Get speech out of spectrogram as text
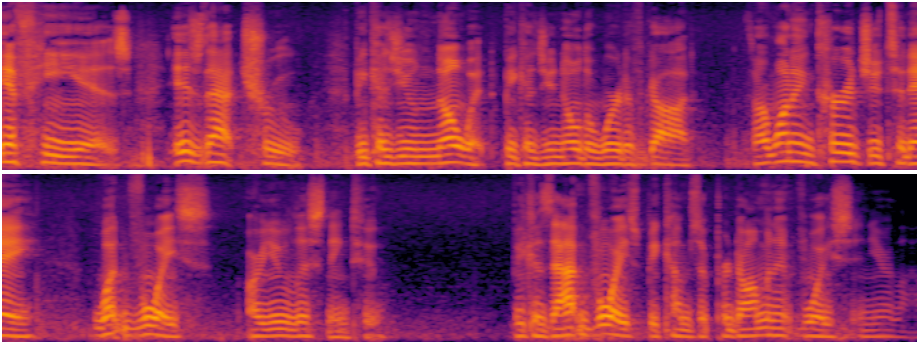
If He is. Is that true? Because you know it, because you know the Word of God. So I want to encourage you today what voice are you listening to? Because that voice becomes a predominant voice in your life.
